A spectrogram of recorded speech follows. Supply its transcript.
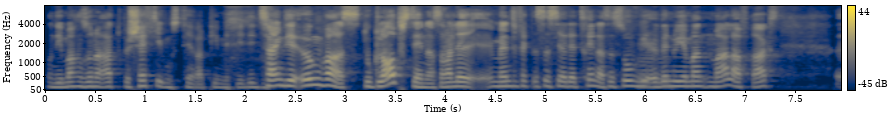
und die machen so eine Art Beschäftigungstherapie mit dir. Die zeigen dir irgendwas. Du glaubst denen das, weil der, im Endeffekt ist es ja der Trainer. Das ist so, wie wenn du jemanden Maler fragst, äh,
